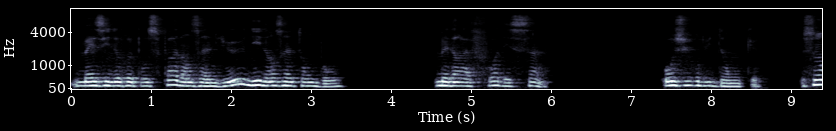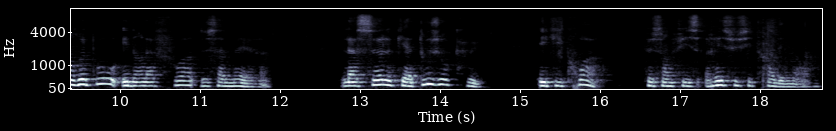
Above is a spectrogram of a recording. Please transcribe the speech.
Mais il ne repose pas dans un lieu ni dans un tombeau, mais dans la foi des saints. Aujourd'hui donc, son repos est dans la foi de sa mère, la seule qui a toujours cru et qui croit que son fils ressuscitera des morts.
